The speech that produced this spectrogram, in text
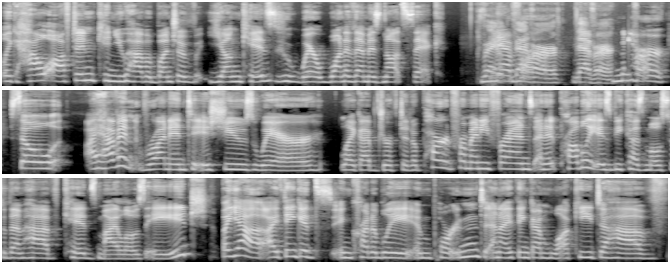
like how often can you have a bunch of young kids who where one of them is not sick? Right. Never. Never. Never. So I haven't run into issues where like I've drifted apart from any friends. And it probably is because most of them have kids Milo's age. But yeah, I think it's incredibly important. And I think I'm lucky to have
